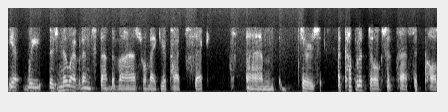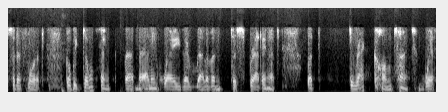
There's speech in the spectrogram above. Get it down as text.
Yeah, we there's no evidence that the virus will make your pet sick. Um, there's a couple of dogs have tested positive for it, but we don't think that in any way they're relevant to spreading it. But direct contact with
